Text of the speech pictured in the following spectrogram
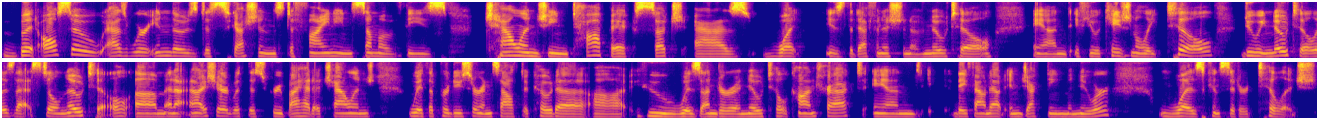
but also as we're in those discussions, defining some of these challenging topics, such as what is the definition of no-till? And if you occasionally till, doing no-till, is that still no-till? Um, and I, I shared with this group, I had a challenge with a producer in South Dakota uh, who was under a no-till contract and they found out injecting manure was considered tillage.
